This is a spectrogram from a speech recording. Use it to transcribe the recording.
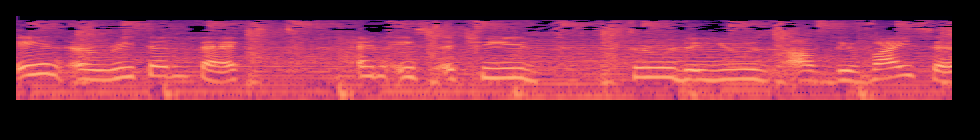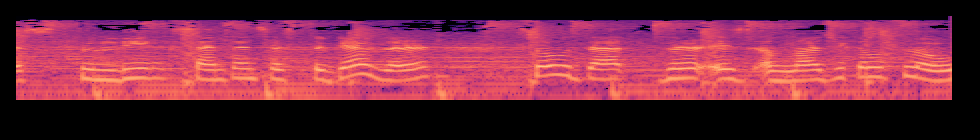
in a written text and is achieved through the use of devices to link sentences together so that there is a logical flow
